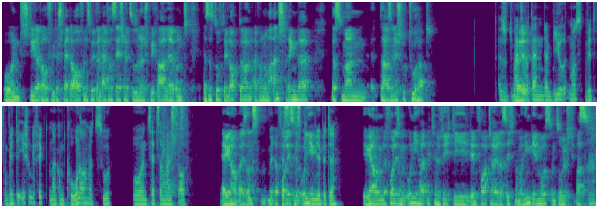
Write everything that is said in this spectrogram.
und stehe darauf wieder später auf und es wird dann einfach sehr schnell zu so einer Spirale und das ist durch den Lockdown einfach nochmal anstrengender, dass man da seine Struktur hat. Also du meinst Weil- einfach, dein, dein Biorhythmus wird vom Winter eh schon gefickt und dann kommt Corona auch noch dazu und setzt da noch mal eins drauf. Ja, genau, weil sonst mit Das, Vorlesung das in Uni wir bitte. Ja, genau, aber mit der Vorlesung in Uni hätte ich natürlich die, den Vorteil, dass ich nochmal hingehen muss und so wirklich was Mhm.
